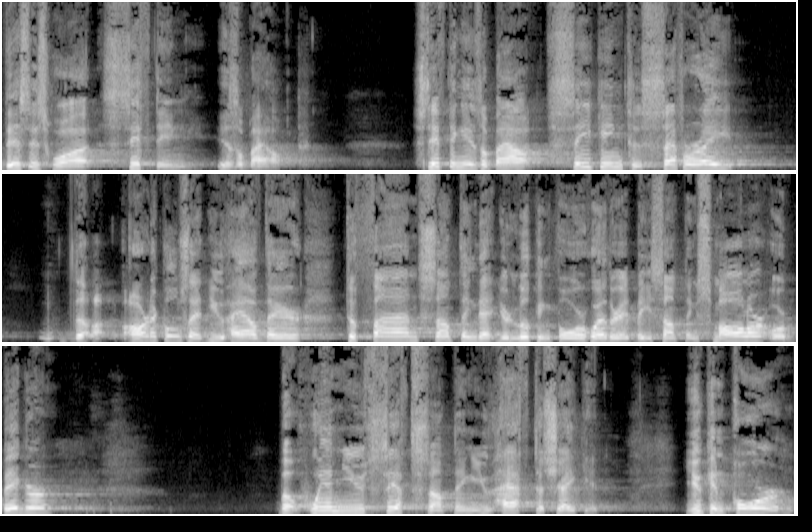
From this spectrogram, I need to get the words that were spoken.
This is what sifting is about. Sifting is about seeking to separate the articles that you have there to find something that you're looking for, whether it be something smaller or bigger but when you sift something, you have to shake it. You can pour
